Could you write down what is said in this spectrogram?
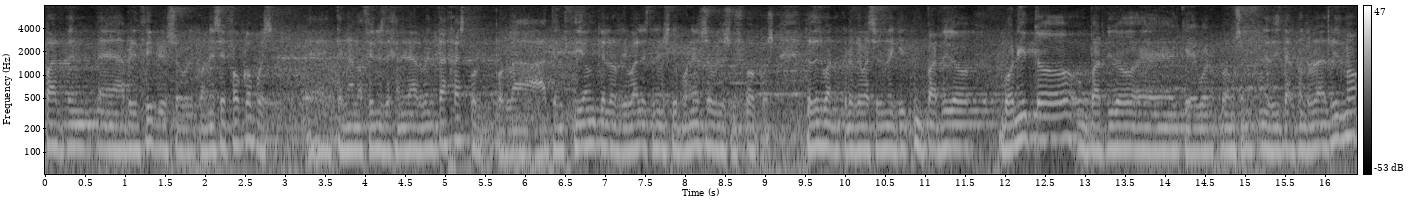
parten eh, a principio sobre, con ese foco, pues eh, tengan opciones de generar ventajas por, por, la atención que los rivales tenemos que poner sobre sus focos. Entonces, bueno, creo que va a ser un, partido bonito, un partido eh, que, bueno, vamos a necesitar controlar el ritmo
